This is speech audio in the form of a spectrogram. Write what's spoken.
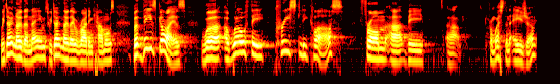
we don't know their names, we don't know they were riding camels. But these guys were a wealthy priestly class from uh, the. From Western Asia.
